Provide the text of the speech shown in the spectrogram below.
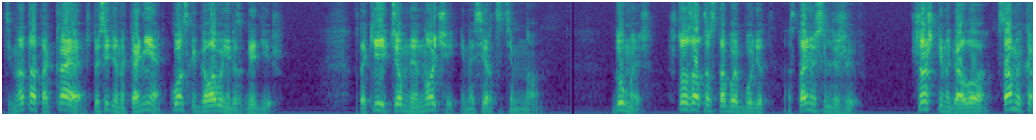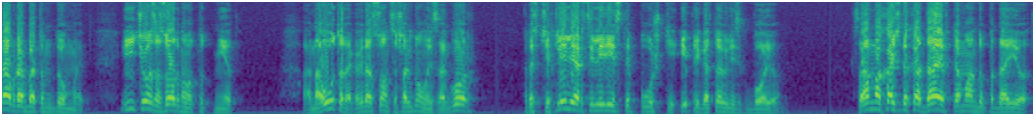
Темнота такая, что сидя на коне, конской головы не разглядишь. В такие темные ночи и на сердце темно. Думаешь, что завтра с тобой будет? Останешься ли жив? Шашки наголо, самый храбрый об этом думает, и ничего зазорного тут нет. А на утро, когда солнце шагнуло из-за гор, расчехлили артиллеристы пушки и приготовились к бою. Сам Махач Дахадаев команду подает.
